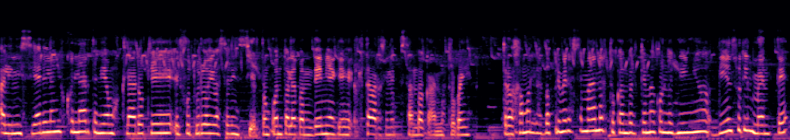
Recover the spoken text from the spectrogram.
Al iniciar el año escolar teníamos claro que el futuro iba a ser incierto en cuanto a la pandemia que estaba recién empezando acá en nuestro país. Trabajamos las dos primeras semanas tocando el tema con los niños bien sutilmente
